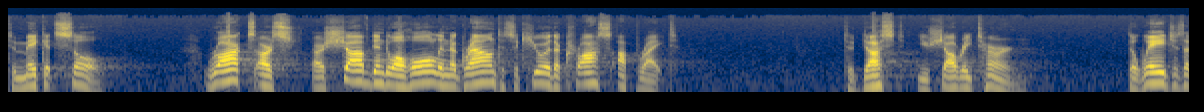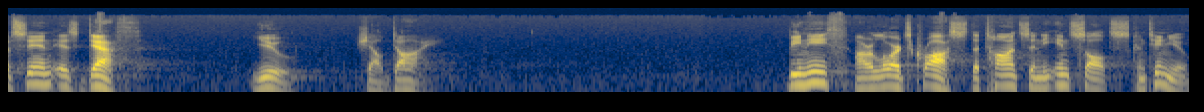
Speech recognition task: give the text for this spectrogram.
to make it so. Rocks are, are shoved into a hole in the ground to secure the cross upright. To dust you shall return. The wages of sin is death. You shall die. Beneath our Lord's cross, the taunts and the insults continue.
